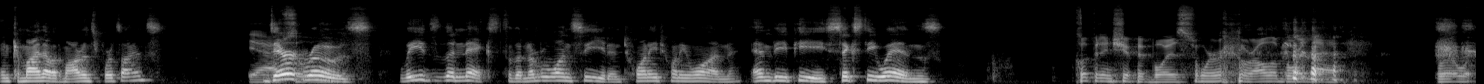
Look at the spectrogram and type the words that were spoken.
And combine that with modern sports science. Yeah. Derrick Rose leads the Knicks to the number one seed in 2021. MVP, 60 wins. Clip it and ship it, boys. We're we're all aboard that. We're,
